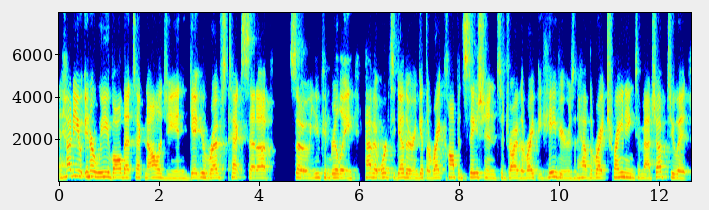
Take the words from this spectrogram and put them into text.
and how do you interweave all that technology and get your revs tech set up so you can really have it work together and get the right compensation to drive the right behaviors and have the right training to match up to it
